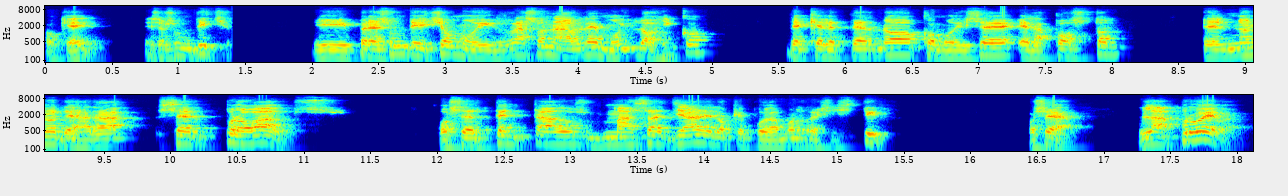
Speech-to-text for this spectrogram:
¿Ok? Eso es un dicho. Y, pero es un dicho muy razonable, muy lógico, de que el Eterno, como dice el apóstol, Él no nos dejará ser probados o ser tentados más allá de lo que podamos resistir. O sea, la prueba,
